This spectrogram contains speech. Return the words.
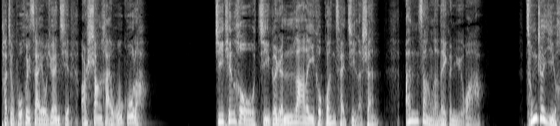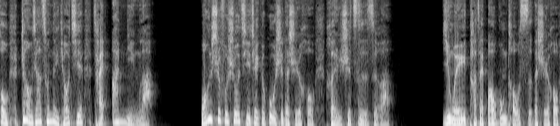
他就不会再有怨气而伤害无辜了。”几天后，几个人拉了一口棺材进了山。安葬了那个女娃，从这以后，赵家村那条街才安宁了。王师傅说起这个故事的时候，很是自责，因为他在包工头死的时候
